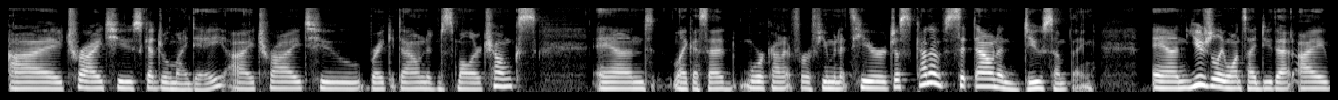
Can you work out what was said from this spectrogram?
I try to schedule my day. I try to break it down into smaller chunks and, like I said, work on it for a few minutes here. Just kind of sit down and do something. And usually, once I do that, I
